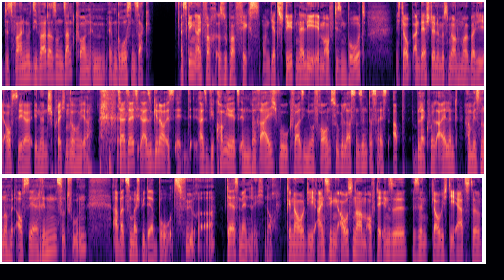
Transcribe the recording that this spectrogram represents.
das war nur, die war da so ein Sandkorn im, im großen Sack. Es ging einfach super fix. Und jetzt steht Nelly eben auf diesem Boot. Ich glaube, an der Stelle müssen wir auch nochmal über die AufseherInnen sprechen. Oh ja. Tatsächlich, also genau, ist, also wir kommen ja jetzt in einen Bereich, wo quasi nur Frauen zugelassen sind. Das heißt, ab Blackwell Island haben wir es nur noch mit Aufseherinnen zu tun. Aber zum Beispiel der Bootsführer, der ist männlich noch. Genau, die einzigen Ausnahmen auf der Insel sind, glaube ich, die Ärzte,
